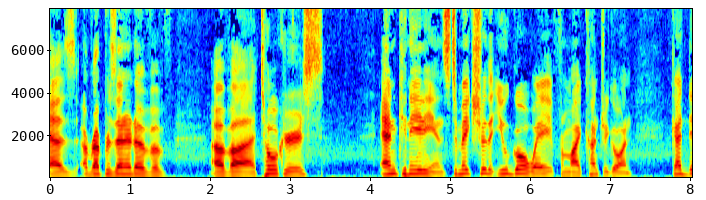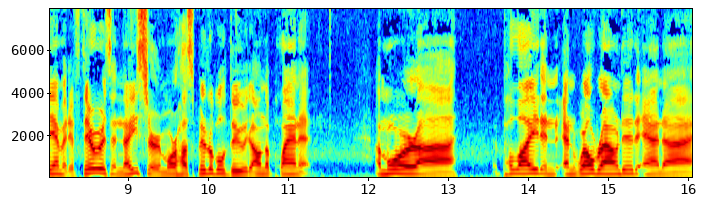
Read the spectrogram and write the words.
as a representative of of uh, tokers and Canadians, to make sure that you go away from my country going, God damn it! If there was a nicer, more hospitable dude on the planet, a more uh, polite and, and well-rounded and uh,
